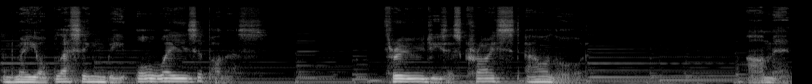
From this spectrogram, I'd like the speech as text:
and may your blessing be always upon us. Through Jesus Christ our Lord. Amen.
